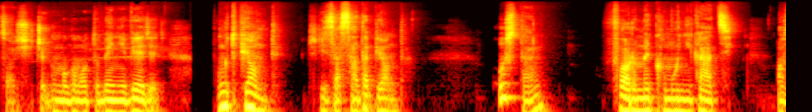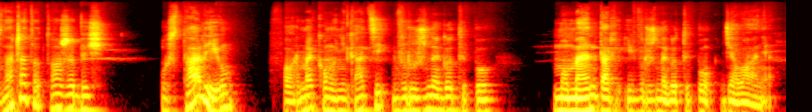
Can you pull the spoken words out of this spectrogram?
coś, czego mogą o tobie nie wiedzieć. Punkt piąty, czyli zasada piąta. Ustal formy komunikacji. Oznacza to to, żebyś ustalił formę komunikacji w różnego typu momentach i w różnego typu działaniach.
